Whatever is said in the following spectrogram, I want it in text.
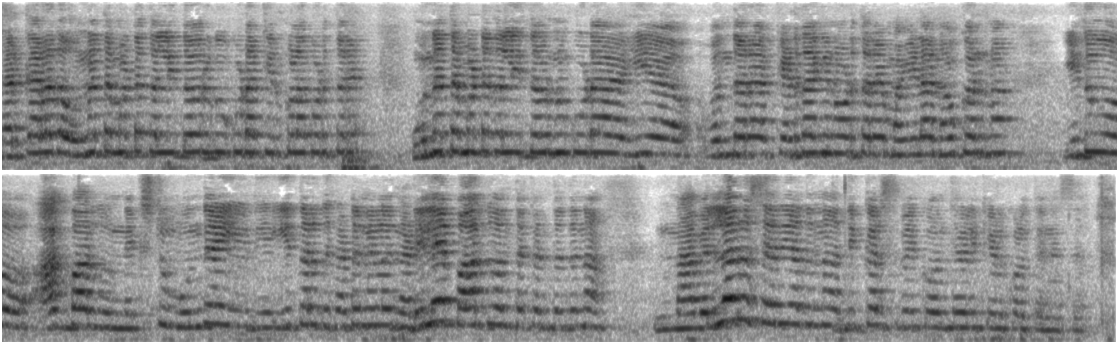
ಸರ್ಕಾರದ ಉನ್ನತ ಮಟ್ಟದಲ್ಲಿದ್ದವ್ರಿಗೂ ಕೂಡ ಕಿರುಕುಳ ಕೊಡ್ತಾರೆ. ಉನ್ನತ ಮಟ್ಟದಲ್ಲಿ ಇದ್ದವ್ರನ್ನು ಕೂಡ ಈ ಒಂದರ ಕೆಡದಾಗಿ ನೋಡ್ತಾರೆ ಮಹಿಳಾ ನೌಕರನ. ಇದು ಆಗ್ಬಾರ್ದು. ನೆಕ್ಸ್ಟ್ ಮುಂದೆ ಈ- ತರದ ಘಟನೆಗಳು ನಡಿಲೇಬಾರ್ದು ಅಂತಕ್ಕಂಥದ್ದನ್ನ ನಾವೆಲ್ಲರೂ ಸೇರಿ ಅದನ್ನ ಧಿಕ್ಕರಿಸ್ಬೇಕು ಅಂತ ಹೇಳಿ ಕೇಳ್ಕೊಳ್ತೇನೆ ಸರ್.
